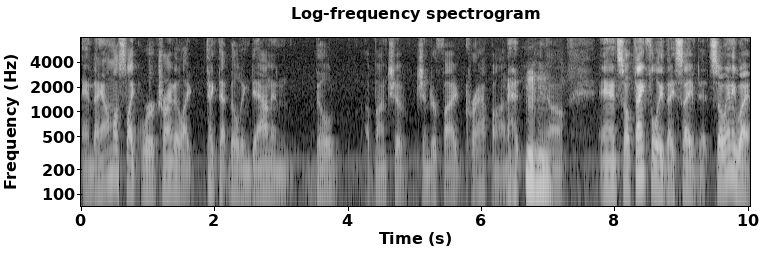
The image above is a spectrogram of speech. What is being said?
and they almost like were trying to like take that building down and build a bunch of genderfied crap on it, you know. And so thankfully they saved it. So anyway,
